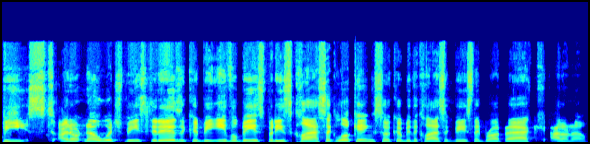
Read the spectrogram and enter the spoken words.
Beast. I don't know which Beast it is. It could be Evil Beast, but he's classic looking, so it could be the classic Beast they brought back. I don't know.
